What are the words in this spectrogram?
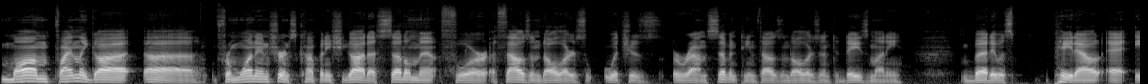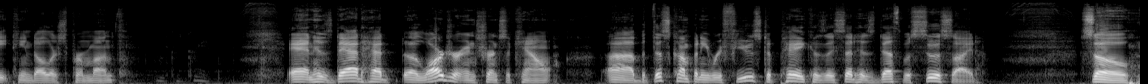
mom finally got uh, from one insurance company. She got a settlement for a thousand dollars, which is around seventeen thousand dollars in today's money, but it was paid out at eighteen dollars per month. And his dad had a larger insurance account, uh, but this company refused to pay because they said his death was suicide. So,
